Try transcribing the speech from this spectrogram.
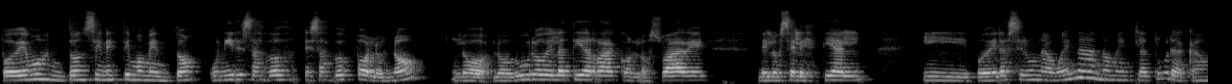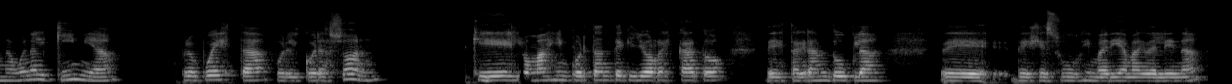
podemos entonces en este momento unir esas dos, esas dos polos, ¿no? Lo, lo, duro de la tierra con lo suave de lo celestial y poder hacer una buena nomenclatura acá, una buena alquimia propuesta por el corazón, que es lo más importante que yo rescato de esta gran dupla de, Jesús y María Magdalena,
